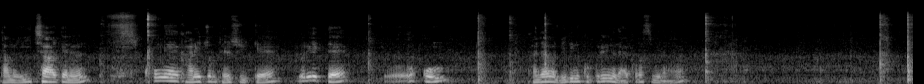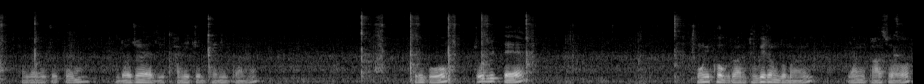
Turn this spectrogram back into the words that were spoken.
다음에 2차 할 때는 콩의 간이 좀 될 수 있게 끓일 때 조금 간장을 미리 넣고 끓이는 게 나을 것 같습니다. 간장을 조금 넣어줘야지 간이 좀 되니까. 그리고 졸일 때 종이컵으로 한 두 개 정도만 양 봐서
